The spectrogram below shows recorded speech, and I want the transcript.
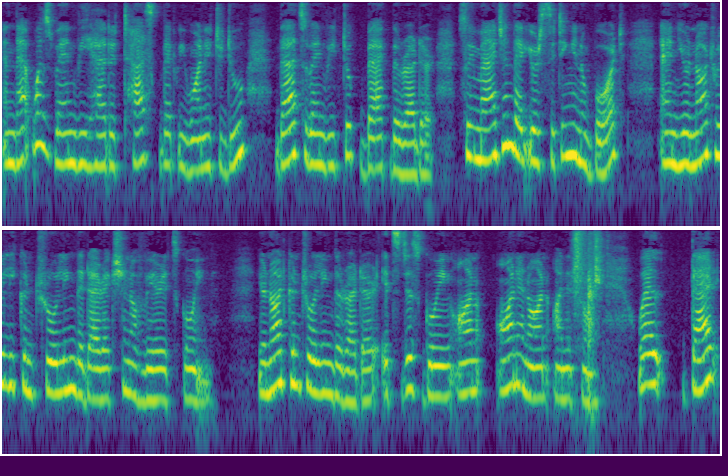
And that was when we had a task that we wanted to do. That's when we took back the rudder. So imagine that you're sitting in a boat and you're not really controlling the direction of where it's going. You're not controlling the rudder. It's just going on, on and on on its own. Well, that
